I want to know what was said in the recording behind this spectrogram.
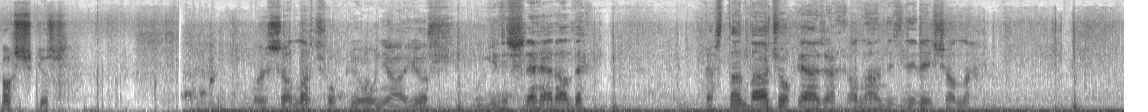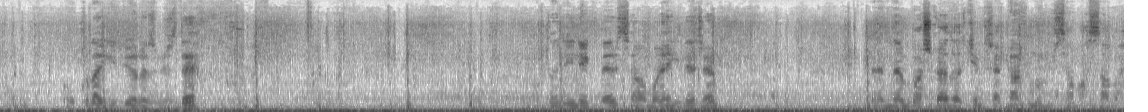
Çok şükür. Maşallah çok yoğun yağıyor. Bu gidişle herhalde kıştan daha çok yağacak Allah'ın izniyle inşallah. Okula gidiyoruz biz de. Oradan inekleri sağmaya gideceğim. Benden başka da kimse kalkmamış sabah sabah.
